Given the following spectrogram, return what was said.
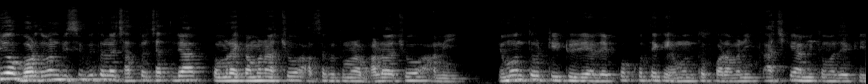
প্রিয় বর্ধমান বিশ্ববিদ্যালয়ের ছাত্রছাত্রীরা, তোমরা কেমন আছো? আশা করি তোমরা ভালো আছো। আমি হেমন্ত টিউটোরিয়ালের পক্ষ থেকে হেমন্ত পরামানিক আজকে আমি তোমাদেরকে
